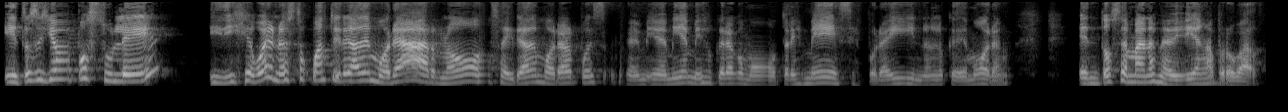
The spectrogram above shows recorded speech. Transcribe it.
Y entonces yo postulé y dije, bueno, ¿esto cuánto irá a demorar, no? O sea, irá a demorar, pues, mi amiga me dijo que era como tres meses por ahí, no lo que demoran. En dos semanas me habían aprobado.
